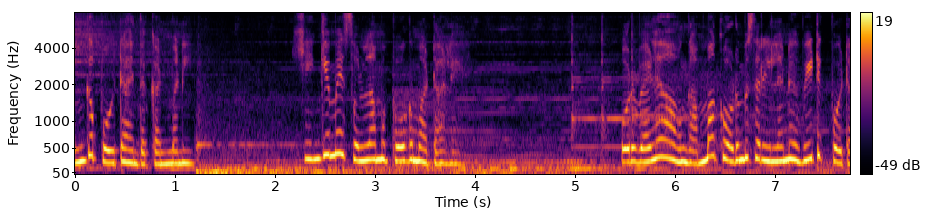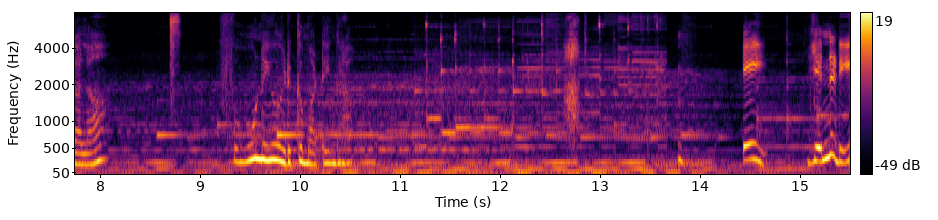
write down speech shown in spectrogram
எங்க போயிட்டா இந்த கண்மணி? எங்கேயுமே சொல்லாம போக மாட்டாளே. ஒருவேளை அவங்க அம்மாக்கு உடம்பு சரியில்லைன்னு வீட்டுக்கு போயிட்டாளா? போனையும் எடுக்க மாட்டேங்கிறா. ஏய் என்னடி?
